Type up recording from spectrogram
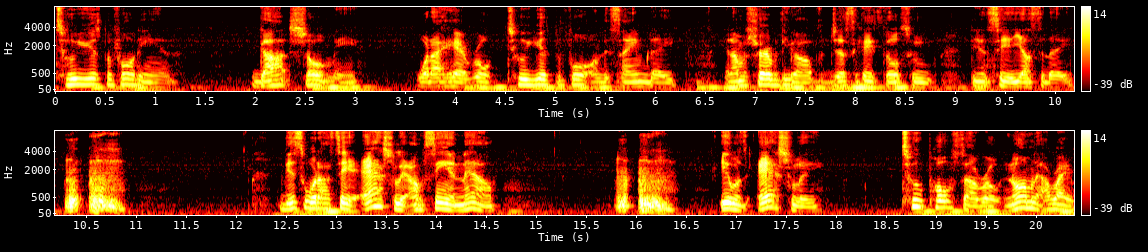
Two years before then, God showed me what I had wrote two years before on the same day. And I'm going to share with you all, just in case those who didn't see it yesterday. this is what I said. Actually, I'm seeing now. it was actually two posts I wrote. Normally, I write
